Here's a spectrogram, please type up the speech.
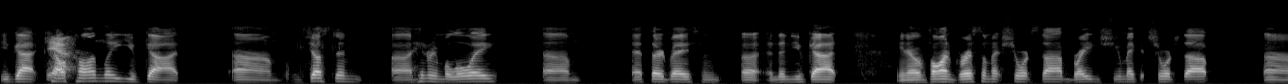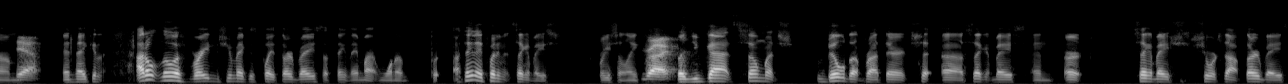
You've got Cal Yeah. Conley, you've got um, Justyn uh, Henry Malloy um, at third base, and uh, and then you've got you know Vaughn Grissom at shortstop, Braden Shewmake at shortstop. Um, Yeah. and they can. I don't know if Braden Shewmake has played third base. I think they might want to put. I think they put him at second base recently. Right. But you've got so much buildup right there at uh, second base and or second base, shortstop, third base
